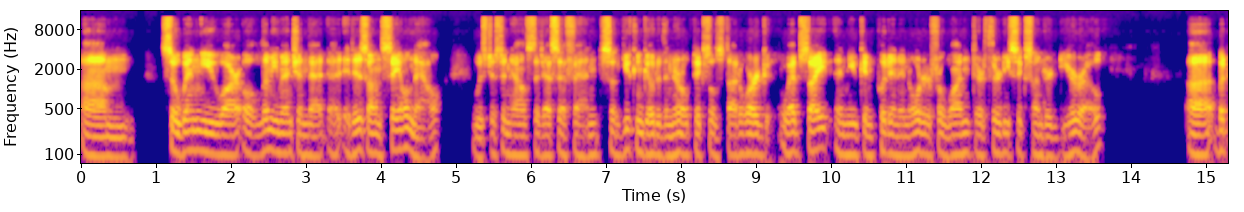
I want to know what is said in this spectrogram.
Um, so when you are, oh, let me mention that uh, it is on sale now. It was just announced at SFN. So you can go to the neuropixels.org website and you can put in an order for one. They're 3,600 euro. Uh, but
